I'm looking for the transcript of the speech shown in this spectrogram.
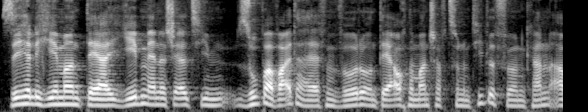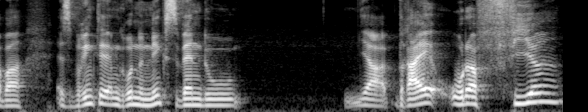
sicherlich jemand, der jedem NHL-Team super weiterhelfen würde und der auch eine Mannschaft zu einem Titel führen kann. Aber es bringt dir im Grunde nichts, wenn du ja drei oder vier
